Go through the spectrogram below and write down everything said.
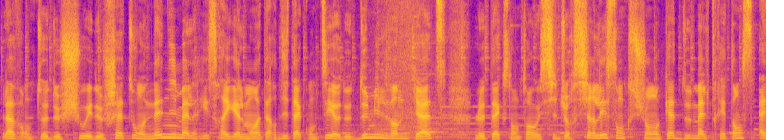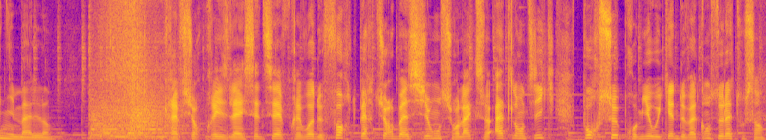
La vente de choux et de chatons en animalerie sera également interdite à compter euh, de 2024. Le texte entend aussi durcir les sanctions en cas de maltraitance animale. Grève surprise, la SNCF prévoit de fortes perturbations sur l'axe atlantique pour ce premier week-end de vacances de la Toussaint.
